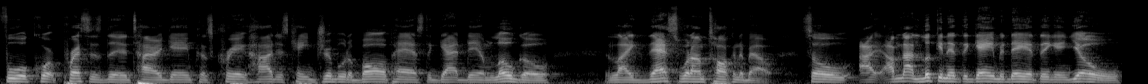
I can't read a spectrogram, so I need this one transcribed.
full court presses the entire game because Craig Hodges can't dribble the ball past the goddamn logo. Like that's what I'm talking about. So I, I'm not looking at the game today and thinking, yo,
